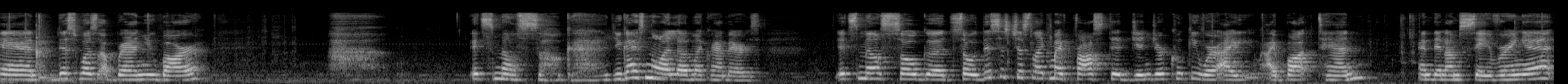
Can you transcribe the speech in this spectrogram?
And this was a brand new bar. It smells so good. You guys know I love my cranberries. It smells so good. So this is just like my frosted ginger cookie where I, I bought 10 and then I'm savoring it.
